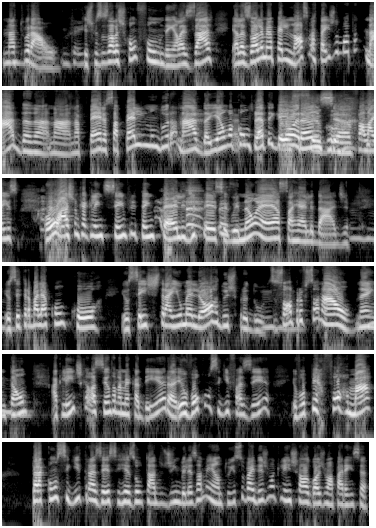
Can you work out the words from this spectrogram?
natural. Entendi. Que as pessoas elas confundem, elas, elas olham a minha pele, nossa, mas Thaís não bota nada na, na, na pele, essa pele não dura nada. E é uma completa ignorância falar isso. Ou acham que a cliente sempre tem pele de pêssego, e não é essa a realidade. Uhum. Eu sei trabalhar com cor, eu sei extrair o melhor dos produtos. Eu sou uma Uhum. profissional, né? Uhum. Então, a cliente que ela senta na minha cadeira, eu vou conseguir fazer, eu vou performar para conseguir trazer esse resultado de embelezamento. Isso vai desde uma cliente que ela gosta de uma aparência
